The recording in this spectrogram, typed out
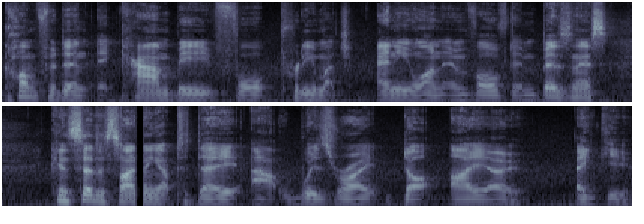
confident it can be for pretty much anyone involved in business, consider signing up today at wizwrite.io. Thank you.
